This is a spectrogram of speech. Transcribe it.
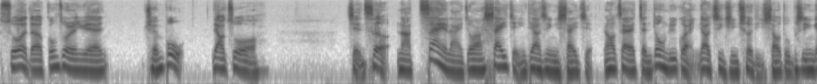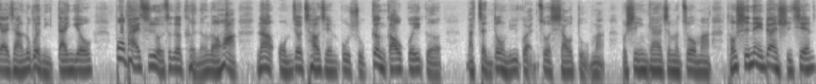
所有的工作人员全部要做。检测，那再来就要筛检，一定要进行筛检，然后再来整栋旅馆要进行彻底消毒，不是应该这样？如果你担忧，不排除有这个可能的话，那我们就超前部署，更高规格，把整栋旅馆做消毒嘛，不是应该要这么做吗？同时那一段时间，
